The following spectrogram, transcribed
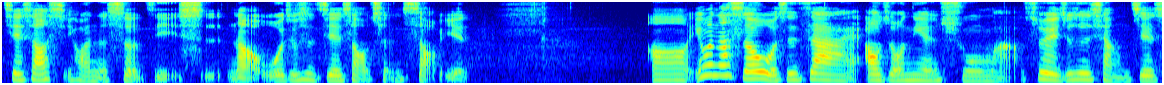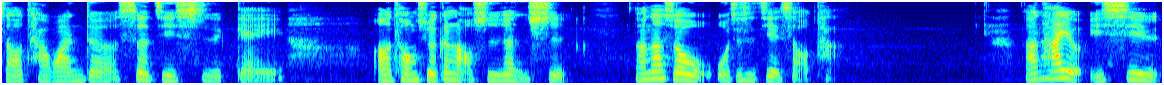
介绍喜欢的设计师，那我就是介绍陈少燕。嗯，因为那时候我是在澳洲念书嘛，所以就是想介绍台湾的设计师给呃同学跟老师认识。然后那时候我就是介绍他，然后他有一系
